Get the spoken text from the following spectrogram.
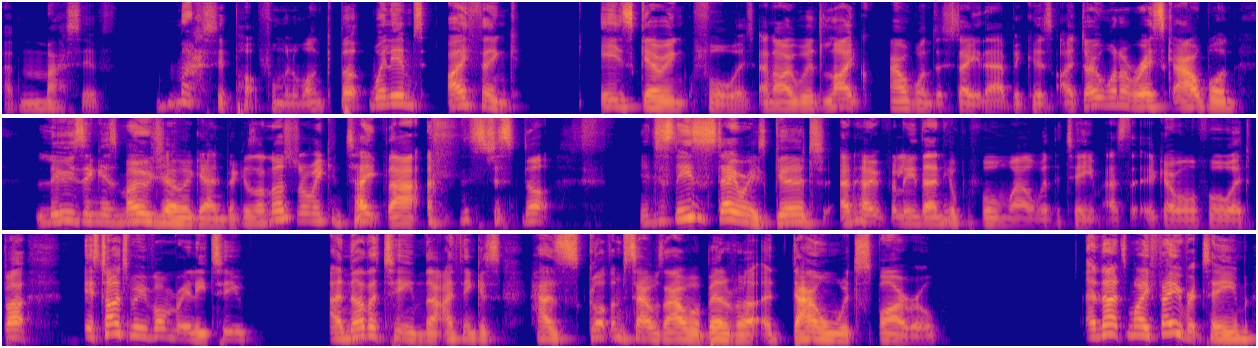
a massive, massive pop Formula One, but Williams, I think, is going forward, and I would like Albon to stay there because I don't want to risk Albon losing his mojo again because I'm not sure we can take that. it's just not he just needs to stay where he's good, and hopefully then he'll perform well with the team as they go on forward. But it's time to move on really to another team that I think is has got themselves out of a bit of a, a downward spiral, and that's my favourite team,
